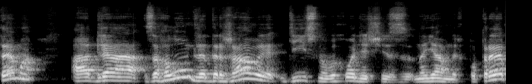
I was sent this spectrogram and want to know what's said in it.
тема. А для загалом для держави, дійсно, виходячи з наявних потреб,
